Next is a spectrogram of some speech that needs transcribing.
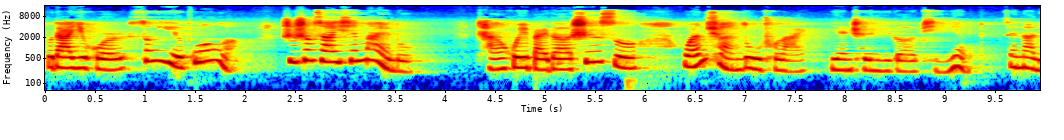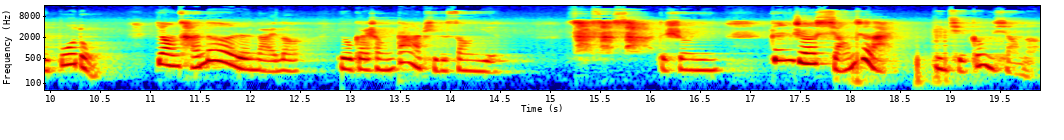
不大一会儿，桑叶光了，只剩下一些脉络，蝉灰白的身色完全露出来，连成一个平面，在那里波动。养蚕的人来了，又盖上大批的桑叶，沙沙沙的声音。跟着响起来，并且更响了，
